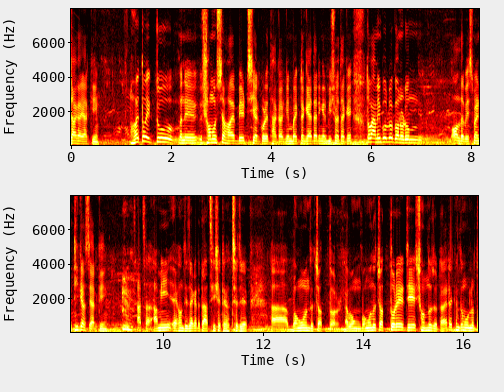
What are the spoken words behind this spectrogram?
জাগায় আর কি। হয়তো একটু মানে সমস্যা হয় বেড শেয়ার করে থাকা কিংবা একটা গ্যাদারিংয়ের বিষয় থাকে। তবে আমি বলব গণরুম অল দ্য বেস্ট মানে ঠিক আছে আর কি। আচ্ছা আমি এখন যে জায়গাটাতে আছি সেটা হচ্ছে যে বঙ্গবন্ধু চত্বর এবং বঙ্গবন্ধু চত্বরের যে সৌন্দর্যটা এটা কিন্তু মূলত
